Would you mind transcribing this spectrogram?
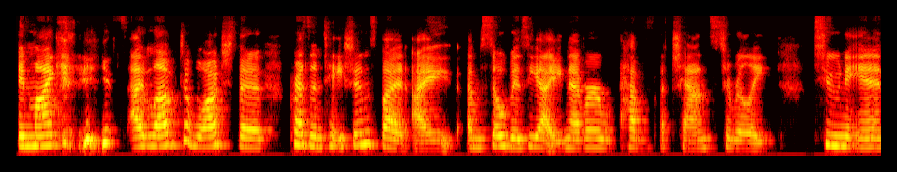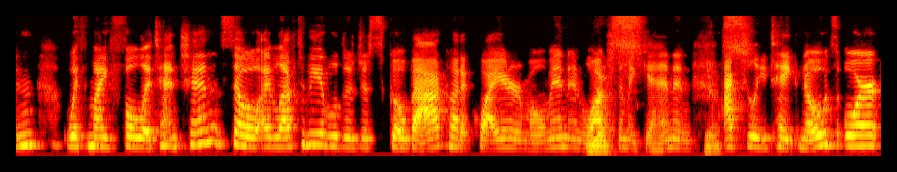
in my case i love to watch the presentations but i am so busy i never have a chance to really tune in with my full attention. So I love to be able to just go back at a quieter moment and watch yes. them again and yes. actually take notes or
